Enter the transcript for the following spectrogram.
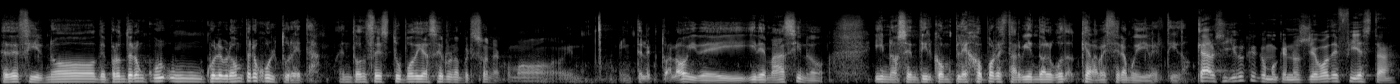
Es decir, no de pronto era un, culebrón, pero cultureta. Entonces tú podías ser una persona como intelectualoide y, y demás y no, y no sentir complejo por estar viendo algo que a la vez era muy divertido. Claro, sí, yo creo que como que nos llevó de fiesta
